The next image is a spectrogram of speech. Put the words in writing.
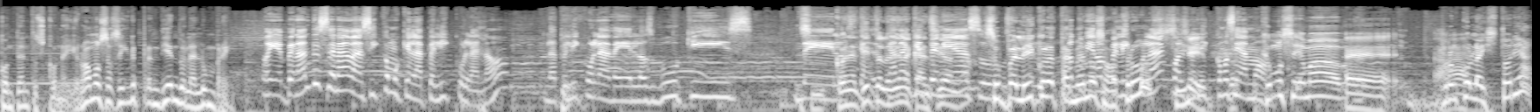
contentos con ello. Vamos a seguir prendiendo la lumbre. Oye, pero antes era así como que la película, ¿no? La película de los Bookies. De Sí, los con el título de una canción, tenía ¿no? sus Su película también ¿No nosotros. película? ¿Cuál Sí. ¿Cómo se llamó? ¿Cómo se llama? ¿Bronco ah, la historia?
